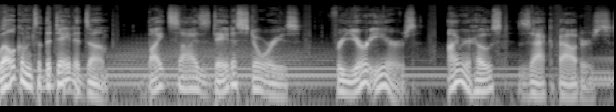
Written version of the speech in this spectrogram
Welcome to the Data Dump, bite sized data stories for your ears. I'm your host, Zach Bowders.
